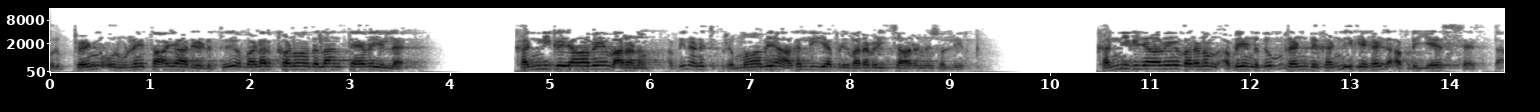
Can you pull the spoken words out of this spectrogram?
ஒரு பெண் ஒரு உடனே தாயார் எடுத்து வளர்க்கணும் அதெல்லாம் தேவையில்லை. கன்னிகையாவே வரணும். அப்படின்னு நினைச்சு பிரம்மாவே அகல்லியை அப்படி வரவழிச்சாருன்னு சொல்லியிருக்கு. கன்னிகையாவே வரணும் அப்படின்றதும் ரெண்டு கன்னிகைகள் அப்படியே செட்டா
